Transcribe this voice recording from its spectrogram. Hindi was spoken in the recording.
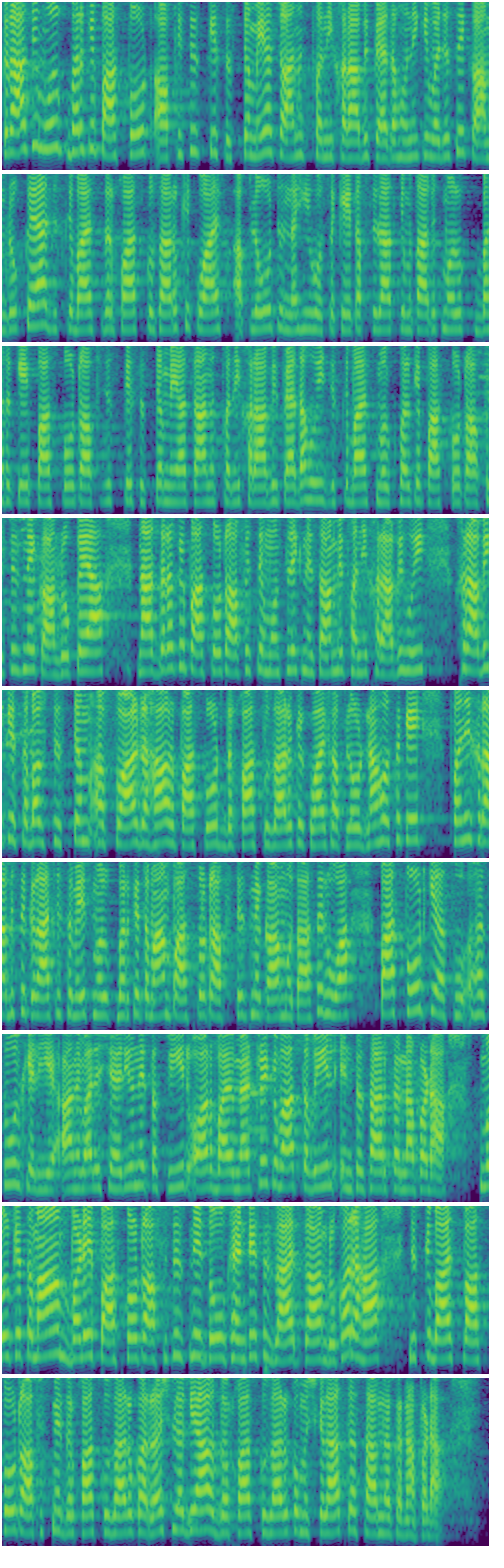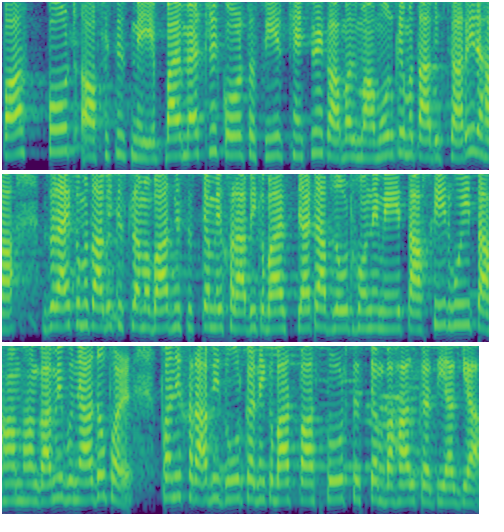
कराची मुल्क भर के पासपोर्ट ऑफ़िस के सिस्टम में अचानक फनी खराबी पैदा होने की वजह से काम रुक गया, जिसके बाद दरख्वास्त गुजारों के क्वाइफ अपलोड नहीं हो सके। तफसीत के मुताबिक मुल्क भर के पासपोर्ट ऑफ़िस के सिस्टम में अचानक फनी खराबी पैदा हुई, जिसके बाद मुल्क भर के पासपोर्ट ऑफ़िस में काम रुक गया। नादरा के पासपोर्ट ऑफ़िस से मुंसलिक निज़ाम में फनी खराबी हुई। खराबी के सबब सिस्टम फाल रहा और पासपोर्ट दरख्वास्त गुजारों के क्वाइफ अपलोड ना हो सके। फनी खराबी से कराची समेत मुल्क भर के तमाम पासपोर्ट ऑफ़िस में काम मुतासर हुआ। पासपोर्ट के हसूल के लिए आने वाले शहरियों ने तस्वीर और बायोमेट्रिक के बाद तवील इंतज़ार करना पड़ा। मुल्क के तमाम बड़े पासपोर्ट ऑफ़िस में दो घंटे से जायद काम रुका रहा, जिसके बाद पासपोर्ट ऑफ़िस में दरख्वास्त गुजारों का रश लग गया और दरख्वास्त गुजारों को मुश्किल का सामना करना पड़ा। पासपोर्ट ऑफ़िस में बायोमेट्रिक और तस्वीर खींचने का अमल मामूल के मुताबिक जारी रहा। जराये के मुताबिक इस्लामाबाद में सिस्टम में खराबी के बाद डाटा अपलोड होने में ताखिर हुई। ताहम हंगामी बुनियादों पर फनी खराबी दूर करने के बाद पासपोर्ट सिस्टम बहाल कर दिया गया।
